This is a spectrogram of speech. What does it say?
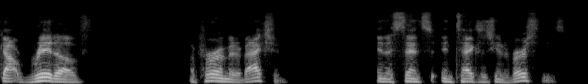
got rid of affirmative action in a sense in Texas universities.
